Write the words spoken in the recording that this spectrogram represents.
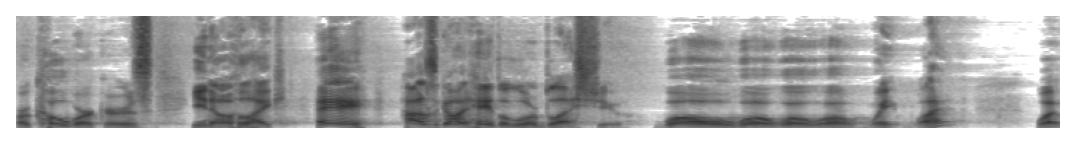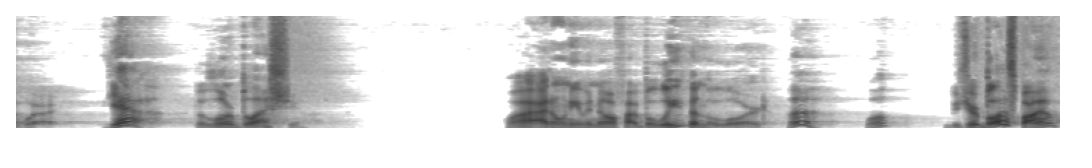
or coworkers, you know, like, hey, how's it going? Hey, the Lord bless you. Whoa, whoa, whoa, whoa. Wait, what? What? what? Yeah, the Lord bless you. Why, I don't even know if I believe in the Lord. Huh, well, but you're blessed by him.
